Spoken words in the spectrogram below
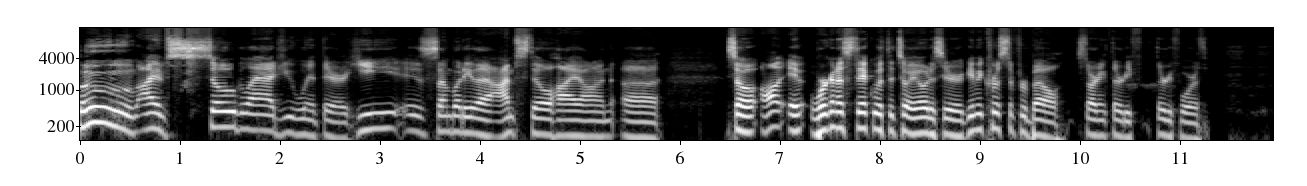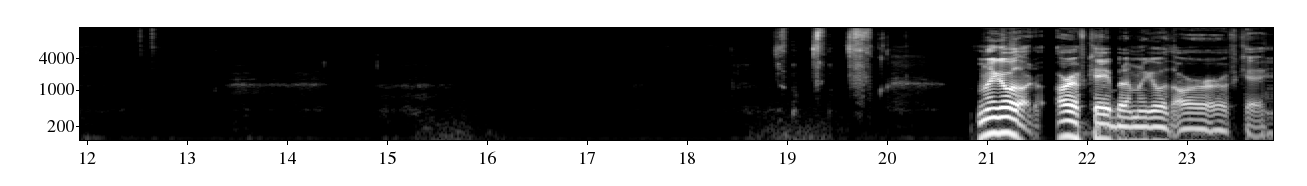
Boom! I am so glad you went there. He is somebody that I'm still high on. Uh, so on, if, we're gonna stick with the Toyotas here. Give me Christopher Bell starting 30, 34th. I'm gonna go with RFK, but I'm gonna go with RRFK.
